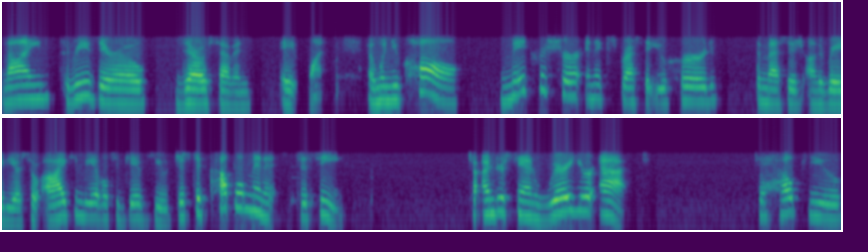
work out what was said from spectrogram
930 0781. And when you call, make for sure and express that you heard the message on the radio so I can be able to give you just a couple minutes to see, to understand where you're at, to help you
